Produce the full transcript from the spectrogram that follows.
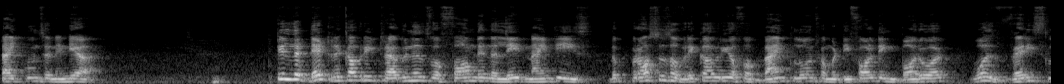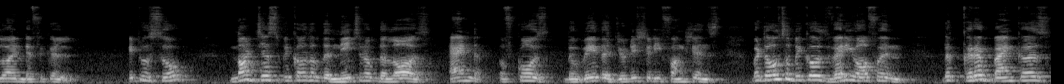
tycoons in India. Till the debt recovery tribunals were formed in the late 90s, the process of recovery of a bank loan from a defaulting borrower was very slow and difficult. It was so not just because of the nature of the laws and, of course, the way the judiciary functions, but also because very often the corrupt bankers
